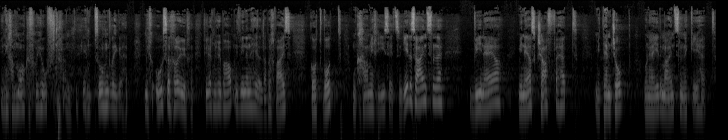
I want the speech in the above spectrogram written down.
wenn ich am Morgen früh aufstehe, im Besonderen, mich rauskrieche, fühle ich mich überhaupt nicht wie ein Held, aber ich weiß, Gott will und kann mich einsetzen. jedes Einzelne, wie er, wie er es geschaffen hat, mit dem Job, den er jedem Einzelnen gegeben hat.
